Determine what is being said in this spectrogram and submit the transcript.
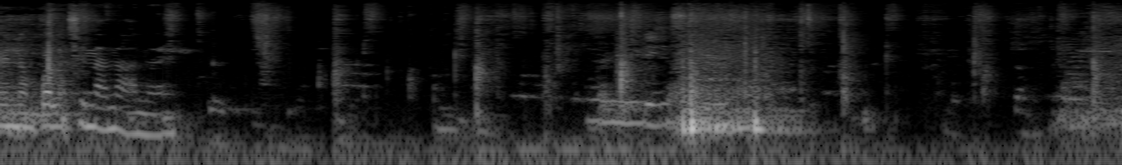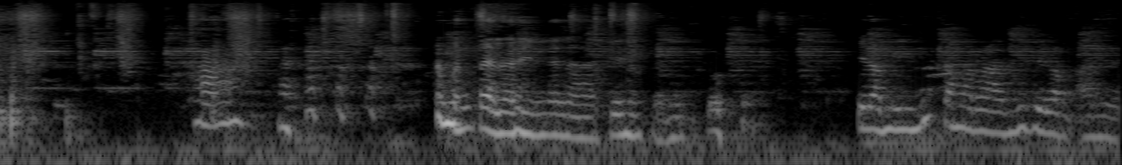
Ayun lang pala si nanay. Ay, ha? Samantalahin na natin. Ilang minutes marami silang ano.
